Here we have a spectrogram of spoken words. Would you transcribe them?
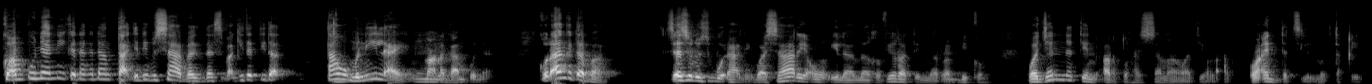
Keampunan ni kadang-kadang tak jadi besar sebab kita tidak tahu menilai hmm. makna keampunan. Quran kata apa? Saya selalu sebut hal ni. Wasari'u ila maghfiratin min rabbikum wa jannatin arduha as-samawati wal ard uiddat lil muttaqin.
